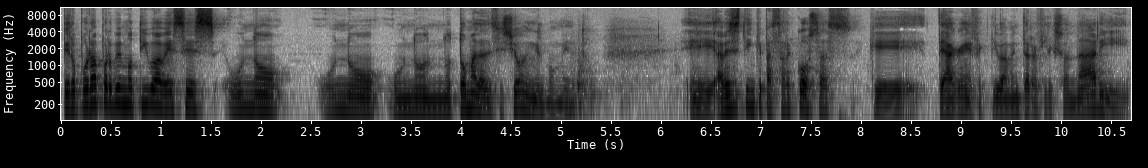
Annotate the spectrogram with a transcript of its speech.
pero por A por B motivo a veces uno, uno, uno no toma la decisión en el momento. Eh, a veces tienen que pasar cosas que te hagan efectivamente reflexionar y,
